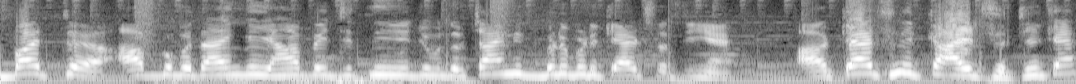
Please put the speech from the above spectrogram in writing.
बट आपको बताएँगे यहाँ पे जितनी जो मतलब चाइनीज़ बड़ी बड़ी कैट्स होती हैं कैट्स नहीं काइट्स ठीक है?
